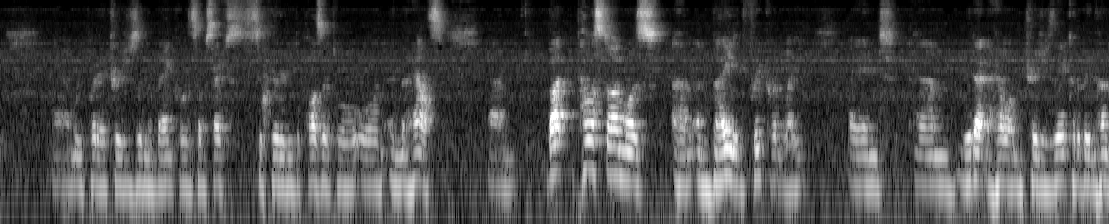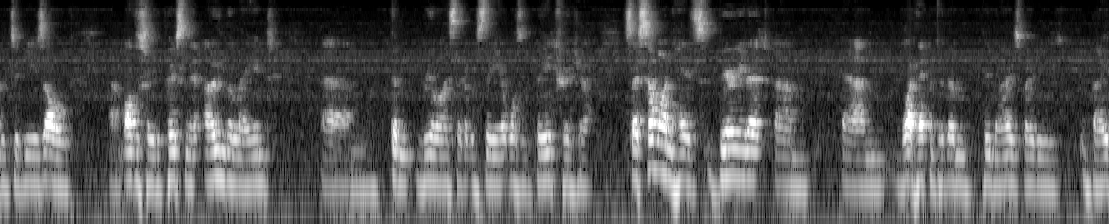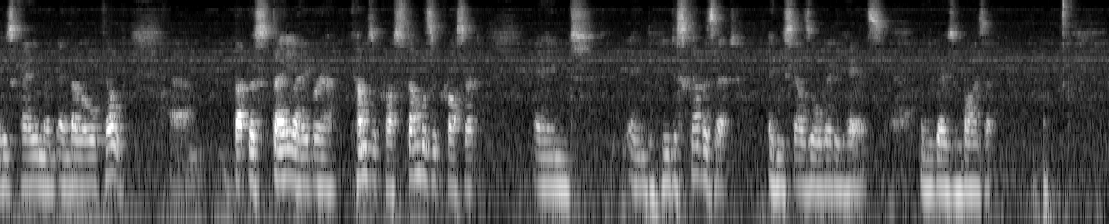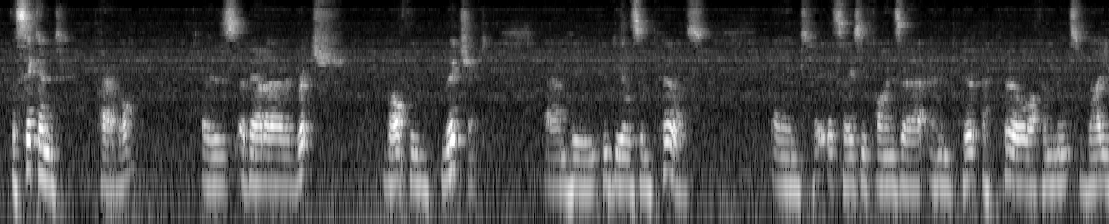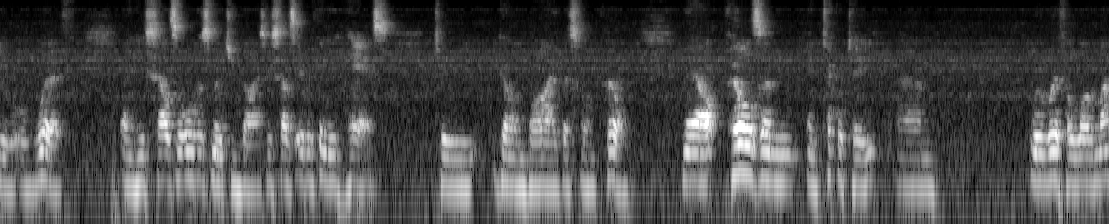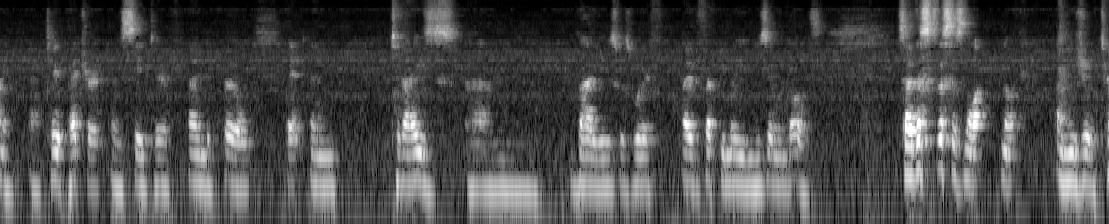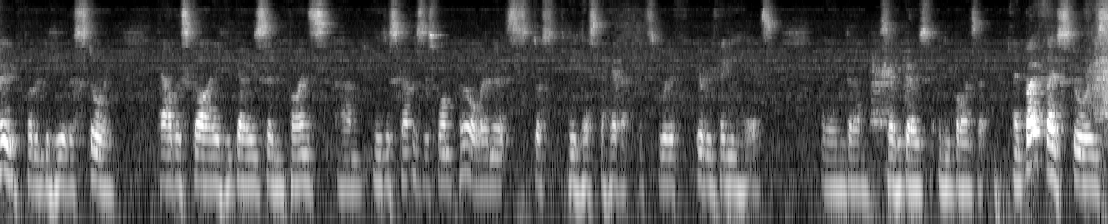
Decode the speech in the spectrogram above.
Um, we put our treasures in the bank or some safe security deposit or, or in the house. Um, but Palestine was um, invaded frequently, and um, we don't know how long the treasures there could have been hundreds of years old. Um, obviously, the person that owned the land um, didn't realise that it was there; it wasn't their treasure. So someone has buried it. Um, um, what happened to them? Who knows? Maybe invaders came and, and they were all killed. But this day labourer comes across, stumbles across it, and and he discovers it and he sells all that he has and he goes and buys it. The second parable is about a rich, wealthy merchant um, who, who deals in pearls. And it says he finds a, a pearl of immense value or worth, and he sells all his merchandise, he sells everything he has to go and buy this one pearl. Now, pearls in antiquity um, were worth a lot of money. Uh, Cleopatra is said to have owned a pearl that in today's um, values was worth over 50 million New Zealand dollars. So this this is not, not unusual too for them to hear this story. How this guy he goes and finds um, he discovers this one pearl and it's just he has to have it. It's worth everything he has and um, so he goes and he buys it. And both those stories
